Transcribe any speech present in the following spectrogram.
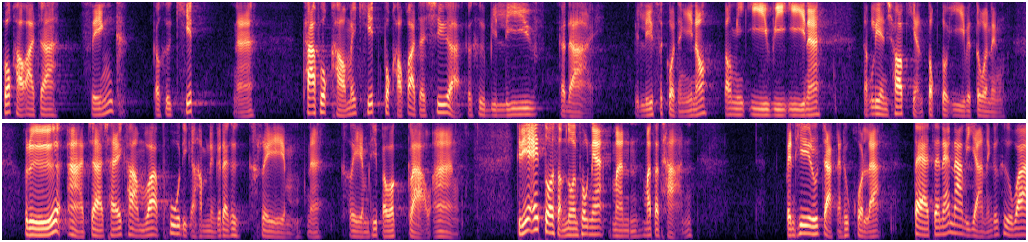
พวกเขาอาจจะ think ก็คือคิดนะถ้าพวกเขาไม่คิด พวกเขาก็อาจจะเชื่อก็คือ believe ก็ได้ believe สะกดอย่างนี้เนาะต้องมี e v e นะนักเรียนชอบเขียนตกตัว e เป็นตัวหนึ่งหรืออาจจะใช้คำว่าพูดอีกคำหนึ่งก็ได้คือ claim นะ claim ที่แปลว่ากล่าวอ้าง ทีนี้ไอ้ตัวสำนวนพวกเนี้ยมันมาตรฐาน เป็นที่รู้จักกันทุกคนแล้ว แต่จะแนะนำอีกอย่างหนึ่งก็คือว่า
